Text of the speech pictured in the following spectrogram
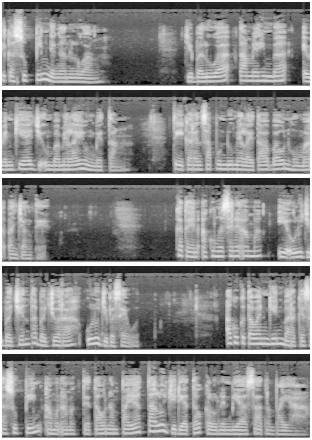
tika suping dengan luang. balua tame himba ewen kia ji umba melai hung betang. Tiki karen sapundu melai tabaun huma panjang te. Katain aku ngesene amak, ia ulu jiba jenta bajorah, ulu jiba sewut. Aku ketahuan gin barakesa suping, amun amak te tau nampaya talu jadi tau kalunen biasa nampaya.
